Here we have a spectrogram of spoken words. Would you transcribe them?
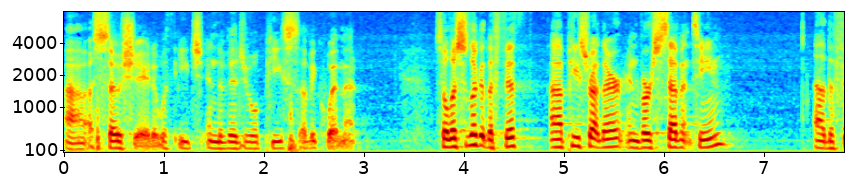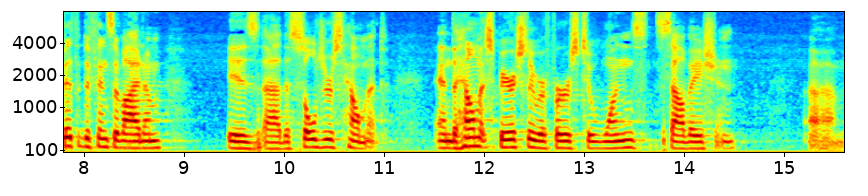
uh, associated with each individual piece of equipment. So let's just look at the fifth uh, piece right there in verse 17. Uh, the fifth defensive item is uh, the soldier's helmet. And the helmet spiritually refers to one's salvation. Um,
